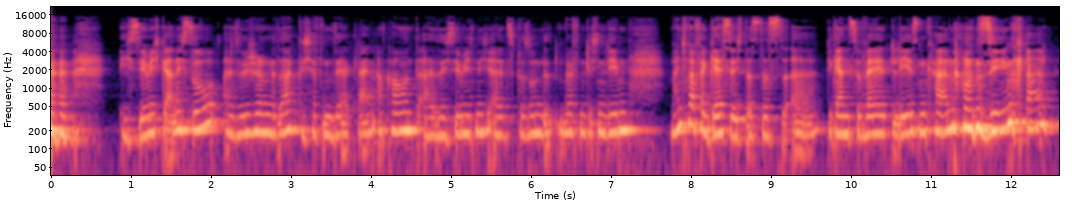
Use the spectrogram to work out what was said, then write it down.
ich sehe mich gar nicht so. Also wie schon gesagt, ich habe einen sehr kleinen Account. Also ich sehe mich nicht als Person im öffentlichen Leben. Manchmal vergesse ich, dass das äh, die ganze Welt lesen kann und sehen kann.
